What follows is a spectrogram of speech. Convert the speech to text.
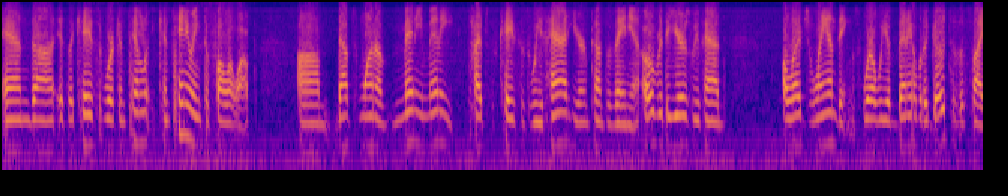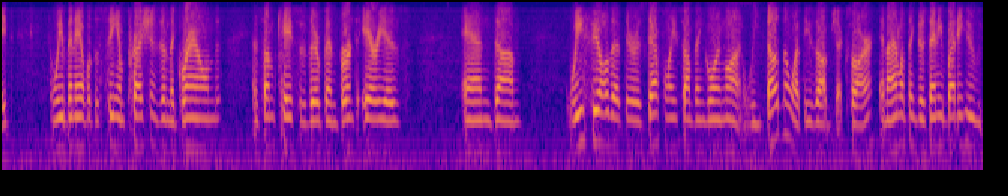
and uh, it's a case that we're continu- continuing to follow up. Um, that's one of many, many types of cases we've had here in Pennsylvania. Over the years, we've had alleged landings where we have been able to go to the site we've been able to see impressions in the ground. In some cases, there have been burnt areas, and um, we feel that there is definitely something going on. We don't know what these objects are, and I don't think there's anybody who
